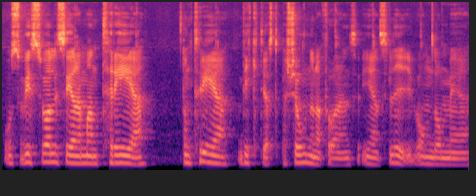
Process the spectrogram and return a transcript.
Och så visualiserar man tre, de tre viktigaste personerna för ens, i ens liv. Om de är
